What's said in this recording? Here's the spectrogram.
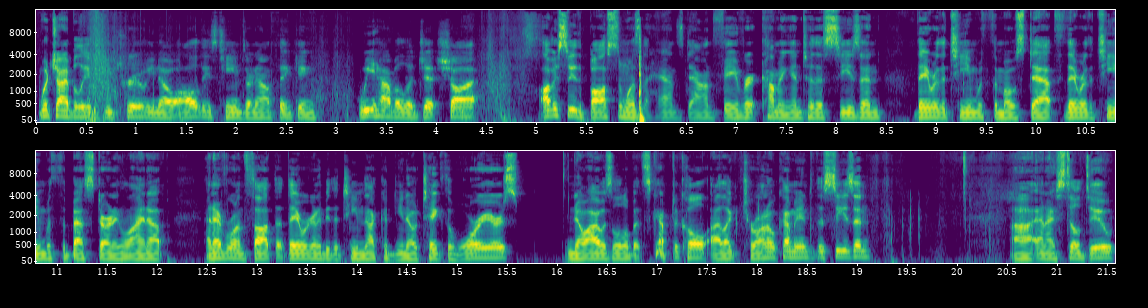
which I believe to be true. You know, all these teams are now thinking we have a legit shot. Obviously, Boston was the hands down favorite coming into this season. They were the team with the most depth. They were the team with the best starting lineup, and everyone thought that they were going to be the team that could, you know, take the Warriors. You know, I was a little bit skeptical. I like Toronto coming into the season uh, and I still do.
